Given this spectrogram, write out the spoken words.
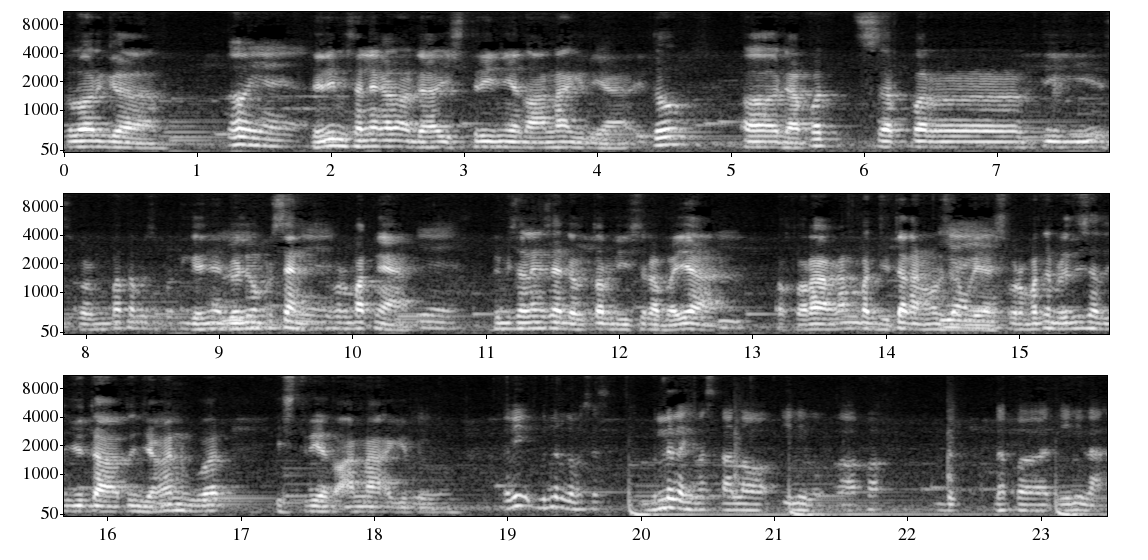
keluarga Oh iya iya. jadi misalnya kalau ada istri ini atau anak gitu ya itu eh, dapat seperti seperempat atau sepertiganya 25 persen Iya. seperempatnya Iya. jadi misalnya saya dokter di Surabaya Hmm. Doktoral kan 4 juta kan kalau Iya, Surabaya iya. seperempatnya berarti satu juta tunjangan buat istri atau anak gitu Tapi bener gak mas? Bener gak sih mas kalau ini loh apa dapat inilah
